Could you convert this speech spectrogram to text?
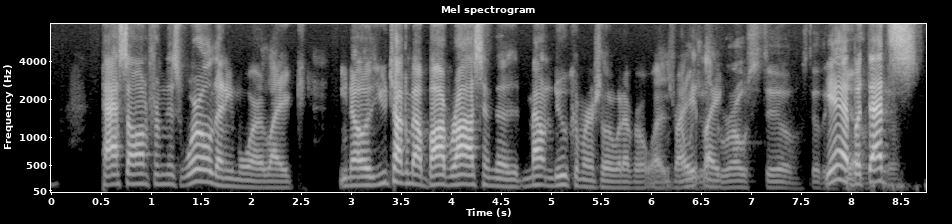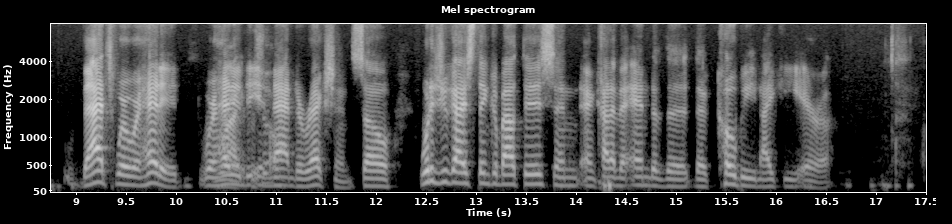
pass on from this world anymore like you know you talking about bob ross in the mountain dew commercial or whatever it was That was right like gross still. Still think yeah but gross, that's that's where we're headed we're Right, headed in sure. that direction so what did you guys think about this and and kind of the end of the the kobe nike era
